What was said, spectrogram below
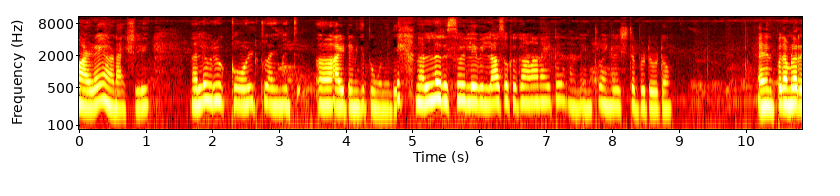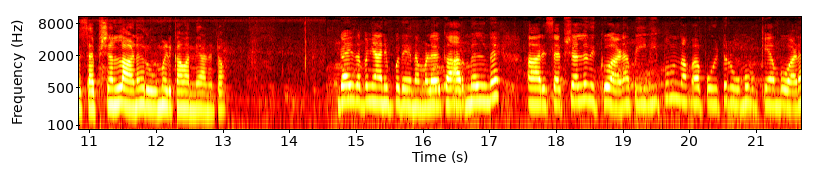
മഴയാണ് ആക്ച്വലി നല്ല ഒരു കോൾഡ് ക്ലൈമറ്റ് ആയിട്ട് എനിക്ക് തോന്നിയത്. നല്ല രസമില്ലേ വില്ലാസൊക്കെ കാണാനായിട്ട്? നല്ല എനിക്ക് ഭയങ്കര ഇഷ്ടപ്പെട്ടു കേട്ടോ. ഇപ്പോൾ നമ്മൾ റിസപ്ഷനിലാണ് റൂം എടുക്കാൻ വന്നതാണ് കേട്ടോ. ഗൈസ് അപ്പം ഞാനിപ്പോൾ ഇതേ നമ്മൾ കാർമലിന്റെ റിസപ്ഷനിൽ നിൽക്കുവാണ് അപ്പോൾ ഇനിയിപ്പം പോയിട്ട് റൂം ബുക്ക് ചെയ്യാൻ പോവാണ്.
